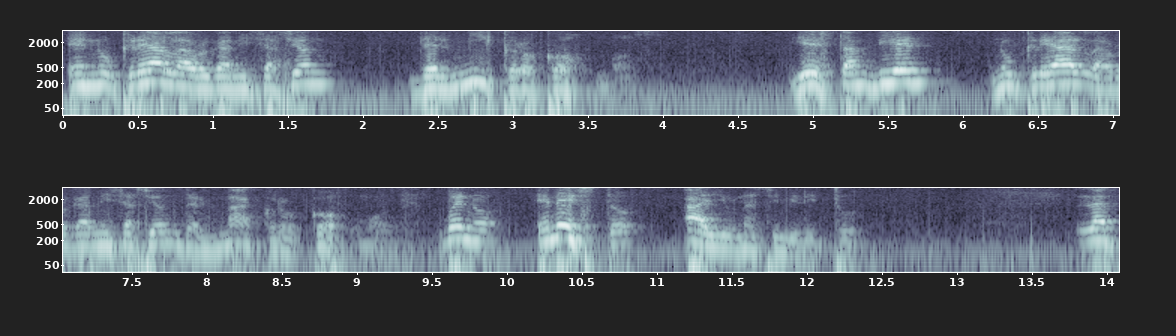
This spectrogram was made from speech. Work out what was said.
Es nuclear la organización del microcosmos y es también nuclear la organización del macrocosmos. Bueno, en esto hay una similitud. La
